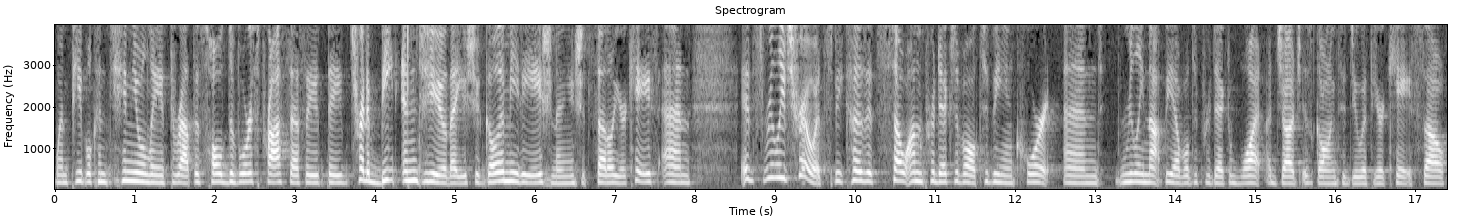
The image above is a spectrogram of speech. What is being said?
when people continually throughout this whole divorce process they, they try to beat into you that you should go to mediation and you should settle your case and it's really true. It's because it's so unpredictable to be in court and really not be able to predict what a judge is going to do with your case. So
